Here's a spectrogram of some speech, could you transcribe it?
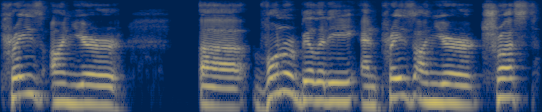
preys on your uh, vulnerability and preys on your trust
